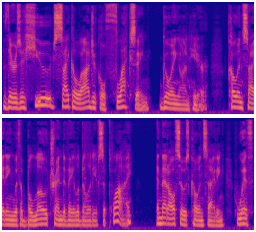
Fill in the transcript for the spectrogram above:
there's a huge psychological flexing going on here, coinciding with a below trend availability of supply. And that also is coinciding with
